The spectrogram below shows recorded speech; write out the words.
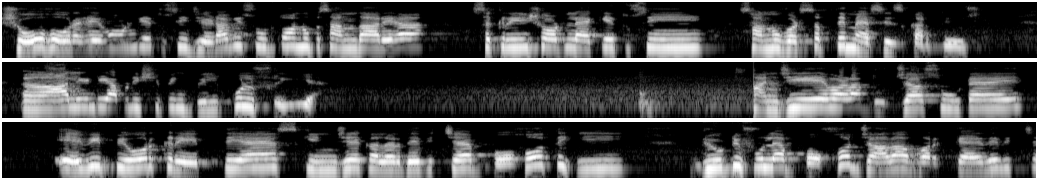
ਸ਼ੋ ਹੋ ਰਹੇ ਹੋਣਗੇ। ਤੁਸੀਂ ਜਿਹੜਾ ਵੀ ਸੂਟ ਤੁਹਾਨੂੰ ਪਸੰਦ ਆ ਰਿਹਾ ਸਕਰੀਨਸ਼ਾਟ ਲੈ ਕੇ ਤੁਸੀਂ ਸਾਨੂੰ WhatsApp ਤੇ ਮੈਸੇਜ ਕਰ ਦਿਓ ਜੀ। ਆਲ ਇੰਡੀਆ ਆਪਣੀ ਸ਼ਿਪਿੰਗ ਬਿਲਕੁਲ ਫ੍ਰੀ ਹੈ। ਹਾਂਜੀ, ਇਹ ਵਾਲਾ ਦੂਜਾ ਸੂਟ ਹੈ ਇਹ। ਵੀ ਪਿਓਰ ਕਰੇਪ ਤੇ ਹੈ ਸਕਿੰਜੇ ਕਲਰ ਦੇ ਵਿੱਚ ਹੈ, ਬਹੁਤ ਹੀ ਬਿਊਟੀਫੁਲ ਹੈ, ਬਹੁਤ ਜ਼ਿਆਦਾ ਵਰਕ ਹੈ ਇਹਦੇ ਵਿੱਚ।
